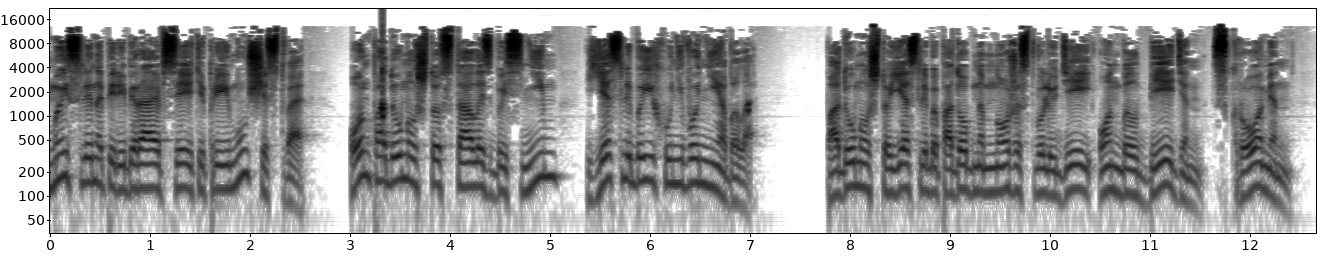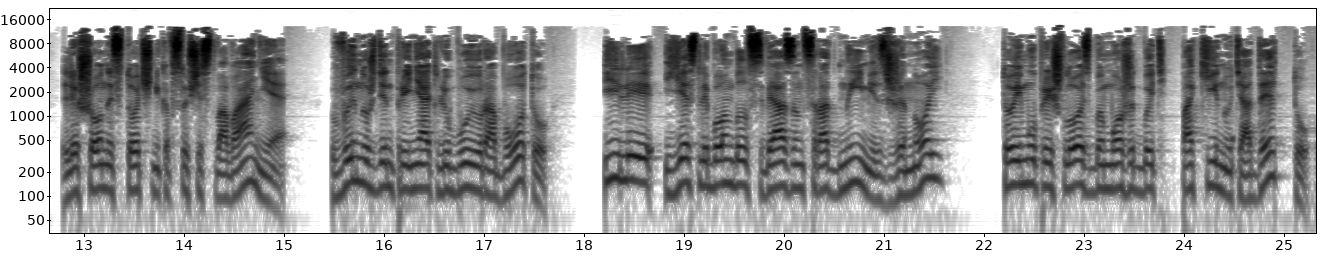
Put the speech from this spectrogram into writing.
мысленно перебирая все эти преимущества, он подумал, что сталось бы с ним, если бы их у него не было. Подумал, что если бы, подобно множеству людей, он был беден, скромен, лишен источников существования – вынужден принять любую работу, или, если бы он был связан с родными, с женой, то ему пришлось бы, может быть, покинуть Адетту,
